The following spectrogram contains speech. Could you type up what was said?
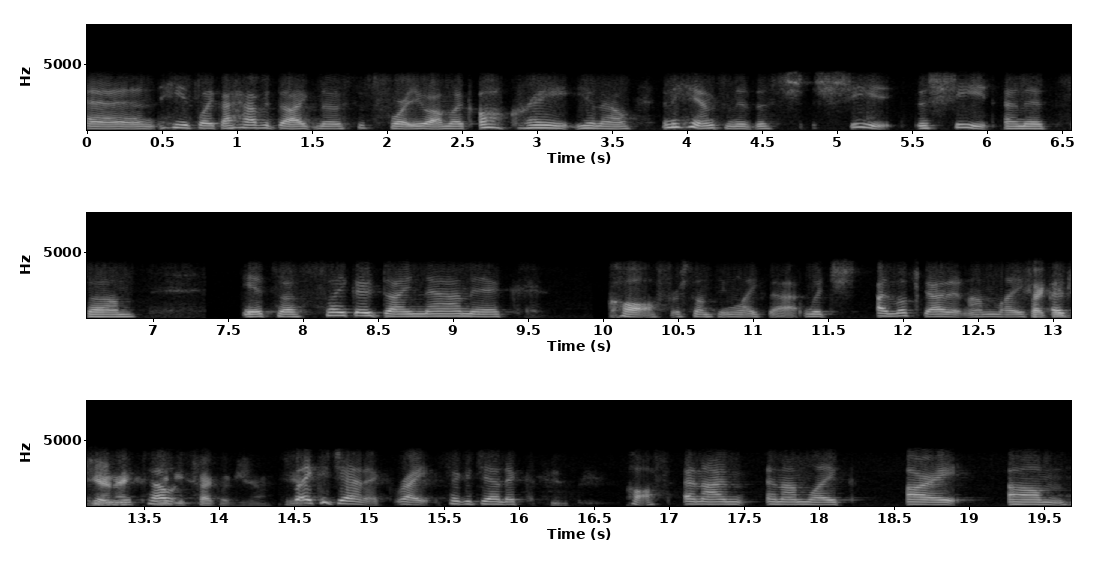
And he's like, "I have a diagnosis for you." I'm like, "Oh, great," you know. And he hands me this sheet, this sheet, and it's um, it's a psychodynamic cough or something like that. Which I looked at it and I'm like, psychogenic, okay, tell- maybe psychogenic, yeah. psychogenic, right? Psychogenic yeah. cough, and I'm and I'm like, all right, um,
